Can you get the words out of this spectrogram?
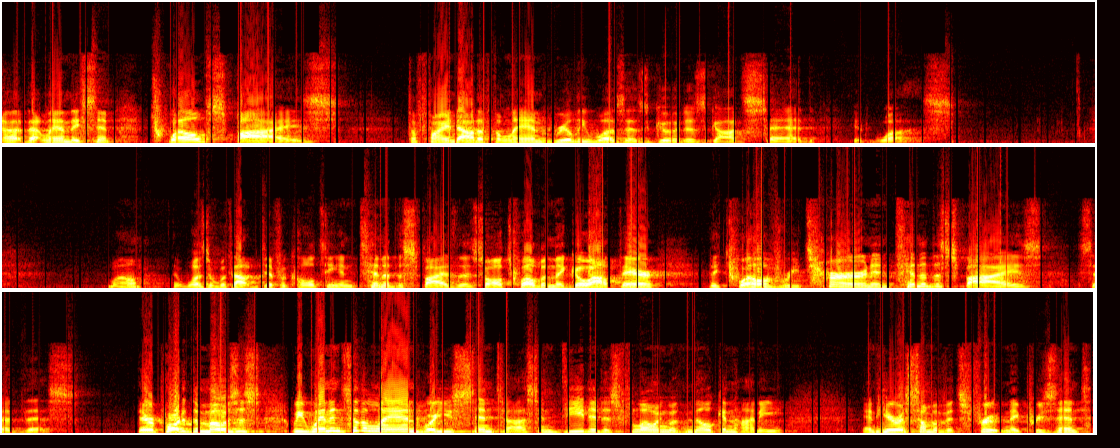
uh, that land, they sent 12 spies to find out if the land really was as good as God said it was. Well, it wasn't without difficulty, and 10 of the spies, they saw 12 of them, they go out there, the 12 return, and 10 of the spies said this they reported to Moses, We went into the land where you sent us. Indeed, it is flowing with milk and honey. And here is some of its fruit. And they present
